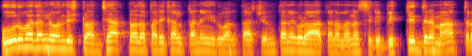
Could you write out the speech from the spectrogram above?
ಪೂರ್ವದಲ್ಲಿ ಒಂದಿಷ್ಟು ಅಧ್ಯಾತ್ಮದ ಪರಿಕಲ್ಪನೆ ಇರುವಂತಹ ಚಿಂತನೆಗಳು ಆತನ ಮನಸ್ಸಿಗೆ ಬಿತ್ತಿದ್ರೆ ಮಾತ್ರ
